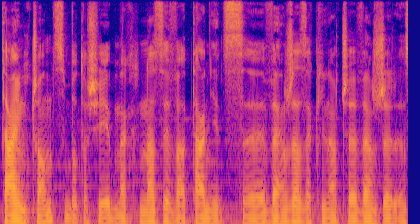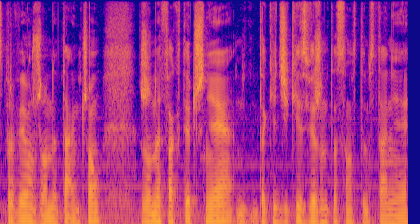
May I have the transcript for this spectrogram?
tańcząc, bo to się jednak nazywa taniec e, węża, zaklinacze węży sprawiają, że one tańczą, że one faktycznie, takie dzikie zwierzęta są w tym stanie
